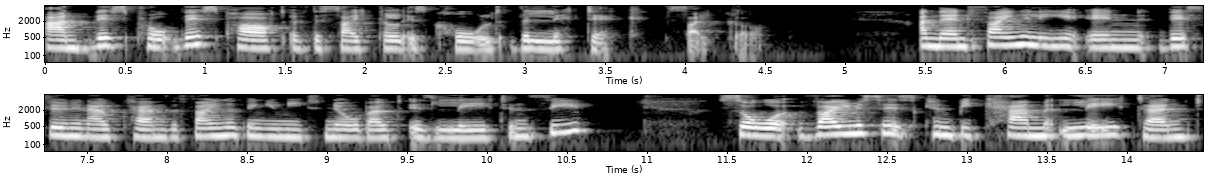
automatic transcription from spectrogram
And this, pro- this part of the cycle is called the lytic cycle. And then finally, in this learning outcome, the final thing you need to know about is latency. So, viruses can become latent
